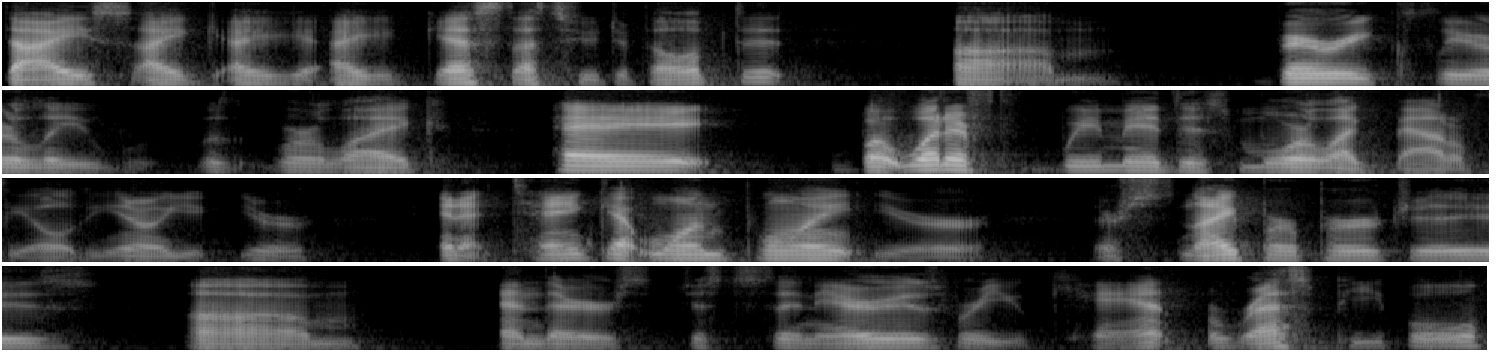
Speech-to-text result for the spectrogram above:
DICE, I, I, I guess that's who developed it, um, very clearly were like, hey, but what if we made this more like Battlefield? You know, you, you're in a tank at one point. You're there's sniper perches, um, and there's just scenarios where you can't arrest people.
